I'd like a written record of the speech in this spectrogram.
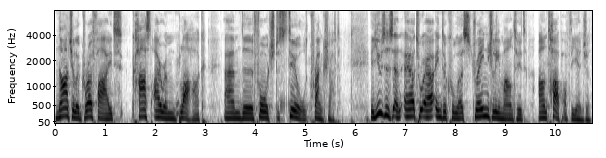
nodular graphite cast iron block and a forged steel crankshaft. It uses an air-to-air intercooler strangely mounted on top of the engine.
